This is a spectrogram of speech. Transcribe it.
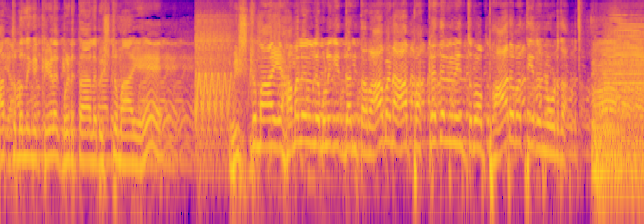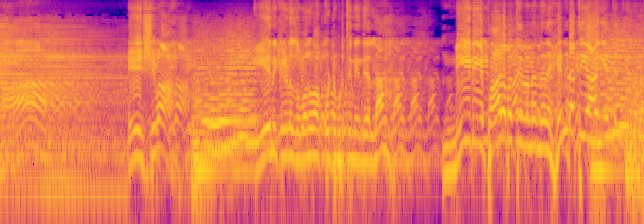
ಆತ್ಮನಿಗೆ ಕೇಳಕ್ ಬಿಡ್ತಾ ಇಲ್ಲ ವಿಷ್ಣು ಮಾಯೆ. ವಿಷ್ಣು ಮಾಯೆ ಹಮಲಲ್ಲಿ ಮುಳುಗಿದ್ದಂತ ರಾವಣ ಪಕ್ಕದಲ್ಲಿ ನಿಂತಿರುವ ಪಾರ್ವತಿಯನ್ನು ನೋಡ್ದ. ಏ ಶಿವ, ಏನು ಕೇಳೋದು ಬರುವ ಕೊಟ್ಟು ಬಿಡ್ತೀನಿ ಇದೆಲ್ಲ ನೀಡಿ ಪಾರ್ವತಿ ನನ್ನ ಹೆಂಡತಿ ಆಗಿ ಅಂತ ಕೇಳಿದ.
